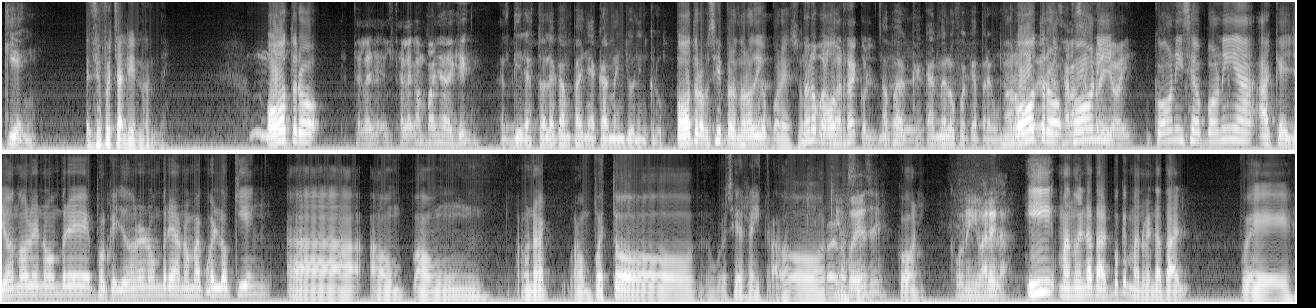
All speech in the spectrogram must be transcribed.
¿Quién? Ese fue Charlie Hernández. Otro, ¿Está la, está la campaña de quién? El director de campaña Carmen Yulín Cruz. otro, sí, pero no lo digo por eso. No, no, pero O- fue récord. No, pero es que Carmelo fue que preguntó. No, no. otro, la Connie. Connie se oponía a que yo no le nombré, porque yo no le nombré a no me acuerdo quién, a, a un, a un, a una, a un puesto, no recuerdo si es registrador o ¿Quién algo fue así. ese? Connie. Con Ibarela. Y Manuel Natal, porque Manuel Natal, pues,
